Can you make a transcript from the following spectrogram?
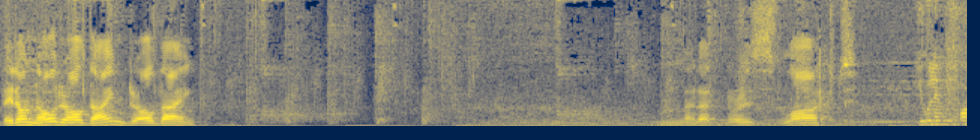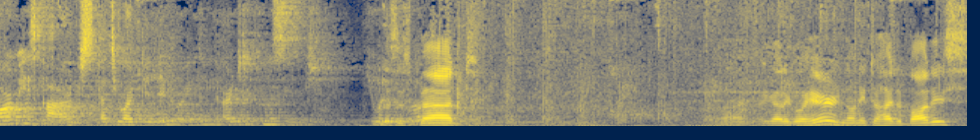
They don't know they're all dying. They're all dying. Hmm, that door is locked. You will inform his guards that you are delivering an urgent message. You will This is bad. Alright, I gotta go here. No need to hide the bodies.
